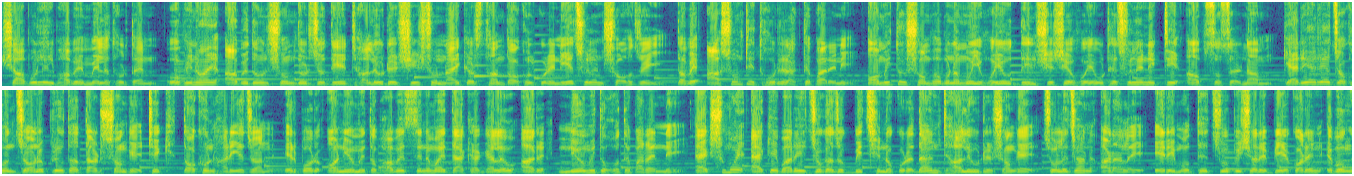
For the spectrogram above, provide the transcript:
সাবলীলভাবে মেলে ধরতেন। অভিনয় আবেদন সৌন্দর্য দিয়ে ঢালিউডের শীর্ষ নায়িকার স্থান দখল করে নিয়েছিলেন সহজেই। তবে আসনটি ধরে রাখতে পারেনি। অমিত সম্ভাবনাময়ী হয়েও দিন শেষে হয়ে উঠেছিলেন একটি আফসোসের নাম। ক্যারিয়ারে যখন জনপ্রিয়তা তার সঙ্গে, ঠিক তখন হারিয়ে যান। এরপর অনিয়মিতভাবে সিনেমায় দেখা গেলেও আর নিয়মিত হতে পারেননি। একসময় একেবারেই যোগাযোগ বিচ্ছিন্ন করে দেন ঢালিউডের সঙ্গে। চলে যান আড়ালে। এরই মধ্যে চুপিসারে বিয়ে করেন এবং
